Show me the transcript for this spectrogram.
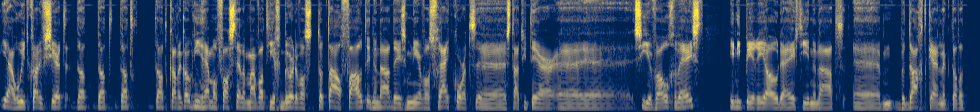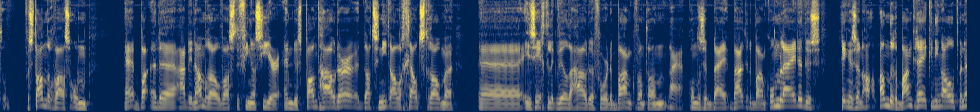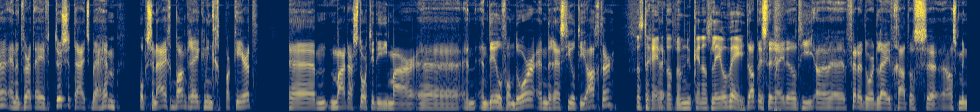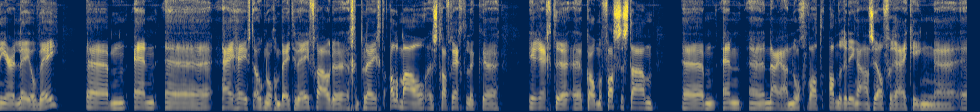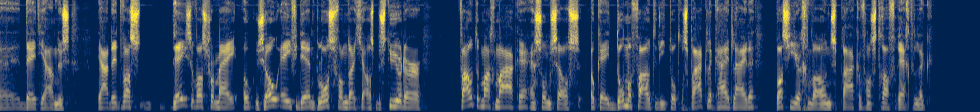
ja, hoe je het kwalificeert, dat, dat, dat dat kan ik ook niet helemaal vaststellen. Maar wat hier gebeurde was totaal fout. Inderdaad, deze meneer was vrij kort uh, statutair uh, CFO geweest. In die periode heeft hij inderdaad uh, bedacht kennelijk dat het verstandig was om... Hè, de ABN AMRO was de financier en dus pandhouder. Dat ze niet alle geldstromen uh, inzichtelijk wilden houden voor de bank. Want dan nou ja, konden ze bij, buiten de bank omleiden. Dus gingen ze een andere bankrekening openen. En het werd even tussentijds bij hem op zijn eigen bankrekening geparkeerd. Um, maar daar stortte hij maar uh, een, een, deel van door en de rest hield hij achter. Dat is de reden uh, dat we hem nu kennen als Leo W. Dat is de reden dat hij uh, verder door het leven gaat als, als meneer Leo W. Um, en hij heeft ook nog een btw-fraude gepleegd. Allemaal strafrechtelijk in rechten komen vast te staan. Um, en nou ja, nog wat andere dingen aan zelfverrijking deed hij aan. Dus ja, dit was, deze was voor mij ook zo evident. Los van dat je als bestuurder fouten mag maken. En soms zelfs, oké, domme fouten die tot aansprakelijkheid leiden. Was hier gewoon sprake van strafrechtelijk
